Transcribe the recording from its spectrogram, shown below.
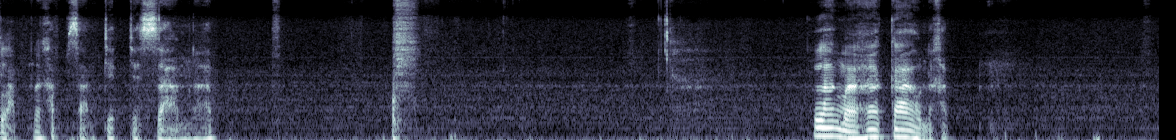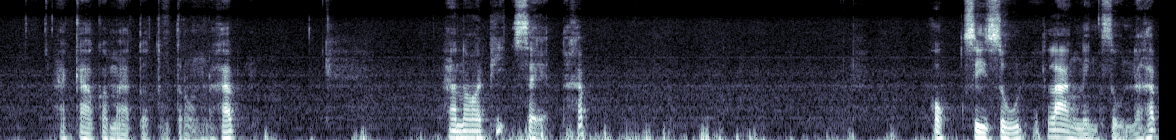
กลับนะครับ 3773 นะครับ ล่างมา 59 นะครับ 59 ก็มาตัวตรงๆนะครับฮานอยพิเศษนะครับ 640 ล่าง 10 นะครับ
